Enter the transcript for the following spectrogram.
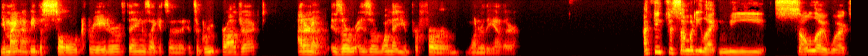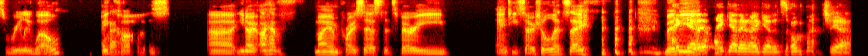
you might not be the sole creator of things. Like it's a it's a group project. I don't know. Is there is there one that you prefer, one or the other? I think for somebody like me, solo works really well because okay. uh, you know I have my own process that's very antisocial. Let's say. Maybe I get, uh, it, I get it. I get it so much. Yeah.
